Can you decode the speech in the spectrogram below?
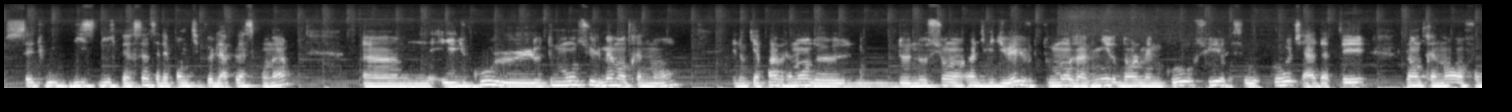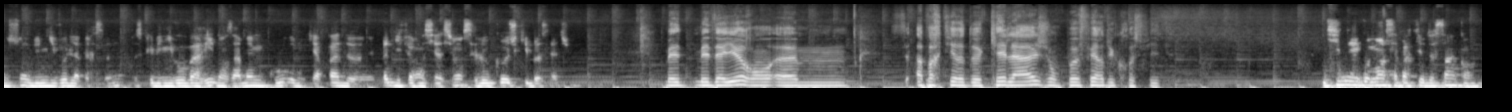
7, 8, 10, 12 personnes. Ça dépend un petit peu de la place qu'on a. Euh, et du coup, tout le monde suit le même entraînement. Et donc, il n'y a pas vraiment de, notion individuelle, tout le monde va venir dans le même cours, suivre. C'est au coach à adapter l'entraînement en fonction du niveau de la personne, parce que les niveaux varient dans un même cours, donc il n'y a pas de différenciation, c'est le coach qui bosse là-dessus. Mais, mais d'ailleurs, on, euh, à partir de quel âge on peut faire du crossfit? Ici, commence à partir de 5 ans.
